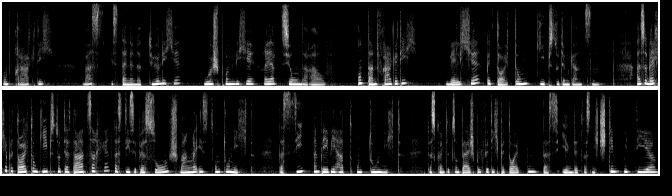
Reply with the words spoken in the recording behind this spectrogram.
und frag dich, was ist deine natürliche, ursprüngliche Reaktion darauf? Und dann frage dich, welche Bedeutung gibst du dem Ganzen? Also welche Bedeutung gibst du der Tatsache, dass diese Person schwanger ist und du nicht? Dass sie ein Baby hat und du nicht? Das könnte zum Beispiel für dich bedeuten, dass irgendetwas nicht stimmt mit dir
